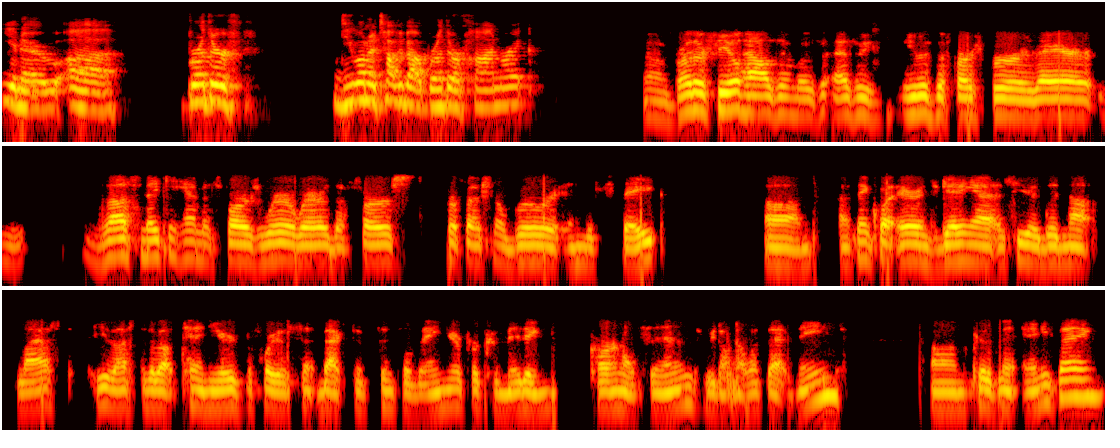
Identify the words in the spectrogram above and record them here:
you know, uh, brother, do you want to talk about brother Heinrich? Uh, Brother Feldhausen was, as we, he was the first brewer there, thus making him, as far as we're aware, the first professional brewer in the state. Um, I think what Erin's getting at is he did not last, he lasted about 10 years before he was sent back to Pennsylvania for committing cardinal sins. We don't know what that means. Um, could have meant anything.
